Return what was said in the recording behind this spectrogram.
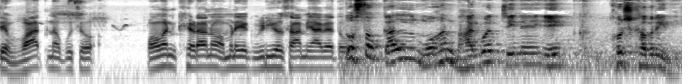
તે વાત ન પૂછો પવન ખેડાનો હમણાં એક વિડીયો સામે આવ્યો હતો दोस्तों कल मोहन भागवत जी ने एक खुशखबरी दी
